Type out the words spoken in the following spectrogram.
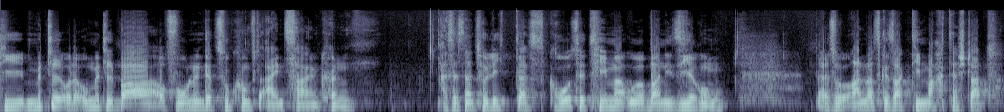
die mittel- oder unmittelbar auf Wohnen der Zukunft einzahlen können. Das ist natürlich das große Thema Urbanisierung. Also anders gesagt, die Macht der Stadt.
